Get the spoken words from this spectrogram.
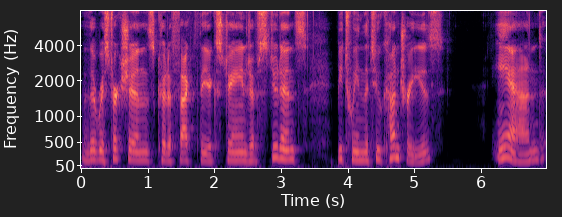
The restrictions could affect the exchange of students between the two countries and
